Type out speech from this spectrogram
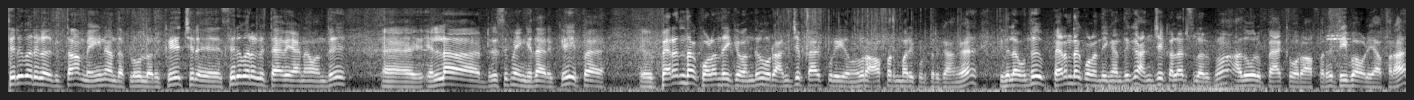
சிறுவர்களுக்கு தான் மெயின் அந்த ஃப்ளோரில் இருக்குது சிறு சிறுவர்களுக்கு தேவையான வந்து எல்லா ட்ரெஸ்ஸுமே இங்கே தான் இருக்குது இப்போ பிறந்த குழந்தைக்கு வந்து ஒரு அஞ்சு பேக் உரிய ஒரு ஆஃபர் மாதிரி கொடுத்துருக்காங்க. இதில் வந்து பிறந்த குழந்தைங்க வந்து அஞ்சு கலர்ஸில் இருக்கும். அது ஒரு பேக் ஒரு ஆஃபர் தீபாவளி ஆஃபராக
